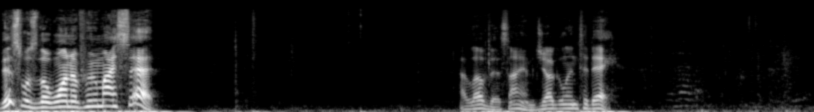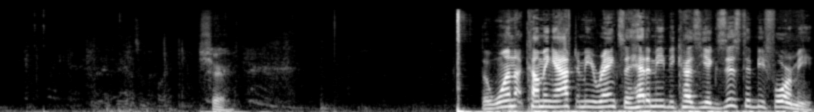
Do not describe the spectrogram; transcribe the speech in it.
This was the one of whom I said. I love this. I am juggling today. Sure. The one coming after me ranks ahead of me because he existed before me.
